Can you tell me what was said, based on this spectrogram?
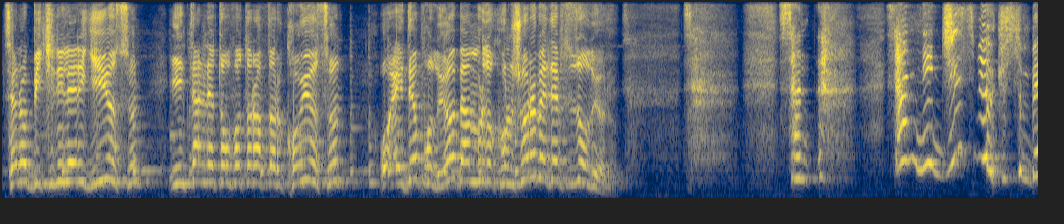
Sen o bikinileri giyiyorsun. internete o fotoğrafları koyuyorsun. O edep oluyor. Ben burada konuşuyorum edepsiz oluyorum. Sen, sen ne cins bir öküzsün be?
